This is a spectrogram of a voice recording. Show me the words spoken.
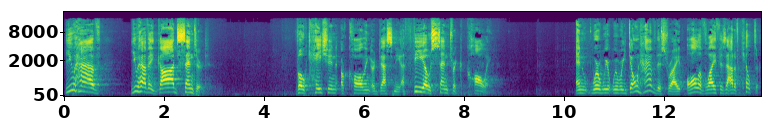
You have, you have a God centered, vocation or calling or destiny, a theocentric calling. And where we, where we don't have this right, all of life is out of kilter.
